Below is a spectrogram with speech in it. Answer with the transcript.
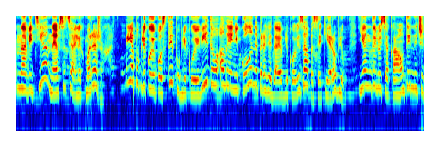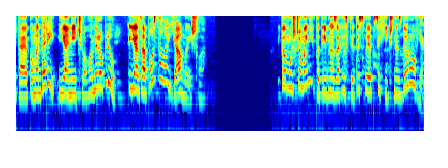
Навіть я не в соціальних мережах. Я публікую пости, публікую відео, але я ніколи не переглядаю облікові записи, які я роблю. Я не дивлюсь акаунти і не читаю коментарі. Я нічого не роблю. Я запостила, я вийшла. Тому що мені потрібно захистити своє психічне здоров'я.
